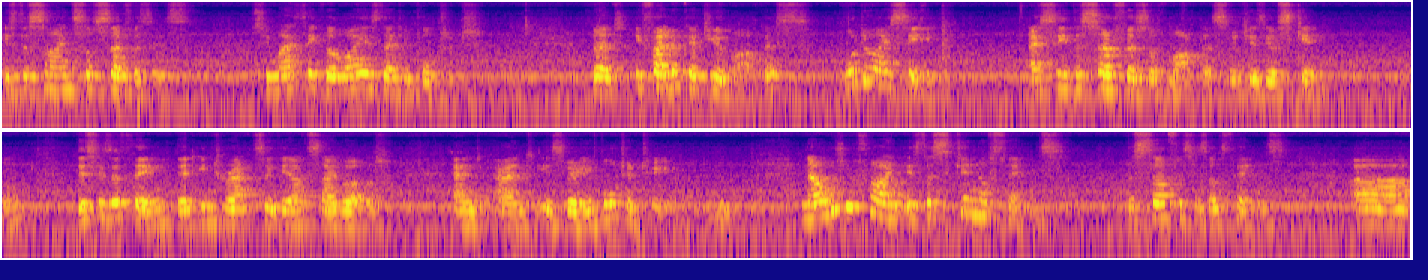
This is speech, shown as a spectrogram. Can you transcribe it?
It's the science of surfaces. So you might think, well, why is that important? But if I look at you, Marcus, what do I see? I see the surface of Marcus, which is your skin. Hmm? This is a thing that interacts with the outside world and, and is very important to you. Now, what you find is the skin of things, the surfaces of things, uh,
